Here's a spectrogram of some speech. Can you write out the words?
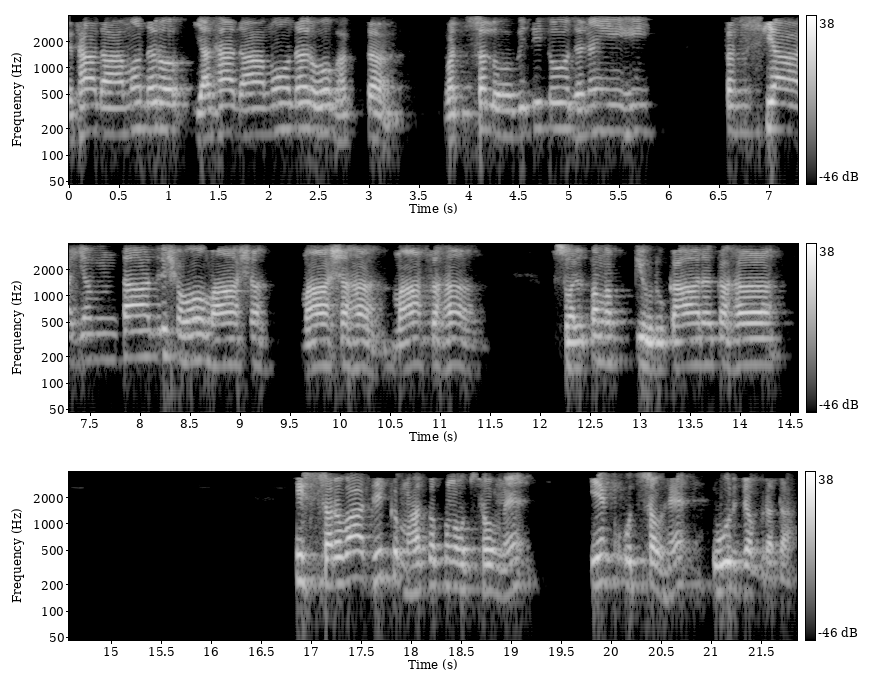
यथा दामोदरो यथा दामोदरो भक्त। वत्सलो विदितो जन, तस्यायं तादृशो माश, माशः, मासः। स्वल्पमप्युरुकारकः। इस सर्वाधिक महत्वपूर्ण उत्सव में एक उत्सव है ऊर्जा व्रता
